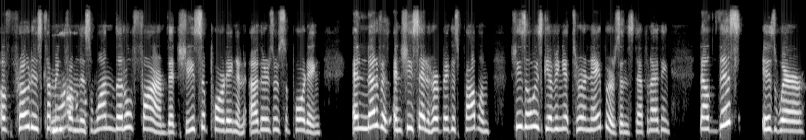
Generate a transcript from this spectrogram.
of produce coming from this one little farm that she's supporting and others are supporting. And none of us, and she said her biggest problem, she's always giving it to her neighbors and stuff. And I think now this is where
